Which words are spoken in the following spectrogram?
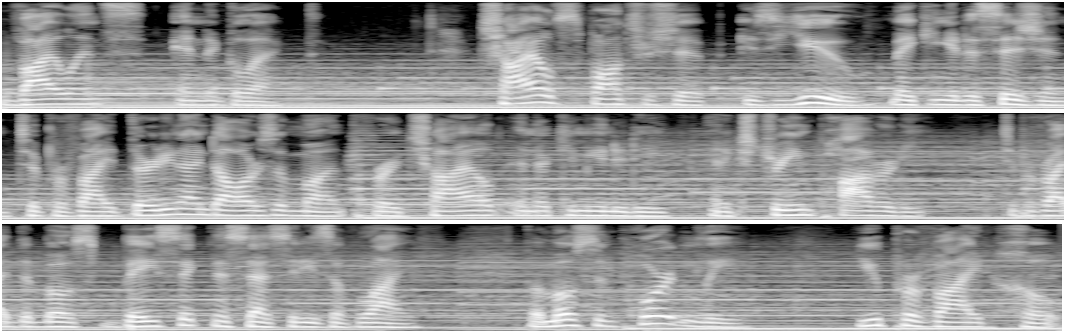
violence, and neglect. Child sponsorship is you making a decision to provide $39 a month for a child in their community in extreme poverty to provide the most basic necessities of life. But most importantly, you provide hope.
